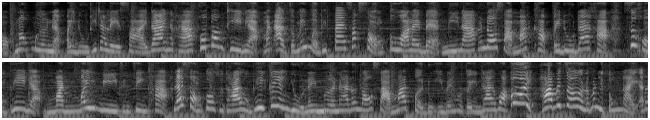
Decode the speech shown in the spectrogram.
ออกนอกเมืองเนี่ยไปดูที่ทะเลทรายได้นะคะเพราะบางทีเนี่ยมันอาจจะไม่เหมือนพี่แป้งสัก 2 ตัวอะไรแบบนี้นะน้องๆสามารถขับไปดูได้ค่ะ ซึ่งของพี่เนี่ยมันไม่มีจริง ๆ ค่ะ และ 2 ตัวสุดท้ายของพี่ก็ยังอยู่ในเมืองนะคะน้องๆสามารถเปิดดูอีเวนต์ของตัวเองได้ว่าเฮ้ยหาไม่เจอแล้วมันอยู่ตรงไหนอะไร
